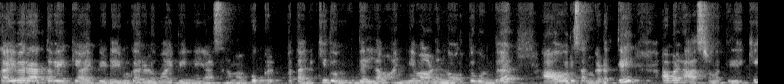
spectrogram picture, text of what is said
കൈവരാത്തവയ്ക്കായി പിടയും കരളുമായി പിന്നെ ആശ്രമം പൂക്കൾ. അപ്പൊ തനിക്ക് ഇതൊന്നും ഇതെല്ലാം അന്യമാണെന്ന് ഓർത്തുകൊണ്ട് ആ ഒരു സങ്കടത്തിൽ അവൾ ആശ്രമത്തിലേക്ക്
